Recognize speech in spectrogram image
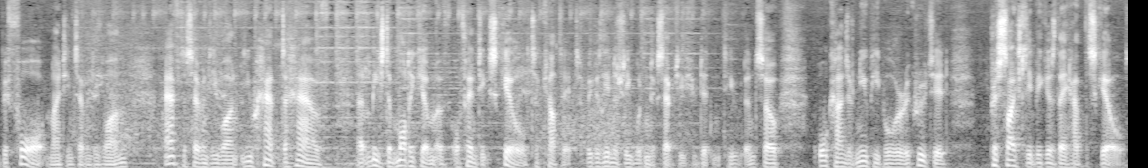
before 1971. After 71, you had to have at least a modicum of authentic skill to cut it, because the industry wouldn't accept you if you didn't. And so all kinds of new people were recruited precisely because they had the skills.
